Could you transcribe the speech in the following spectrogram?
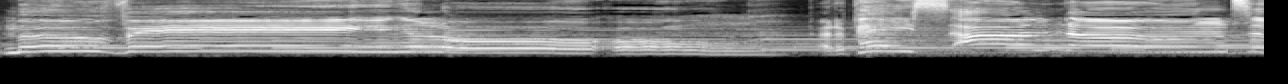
Moving along at a pace unknown Go,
